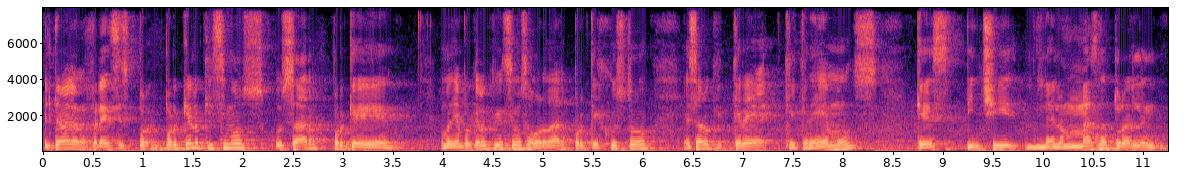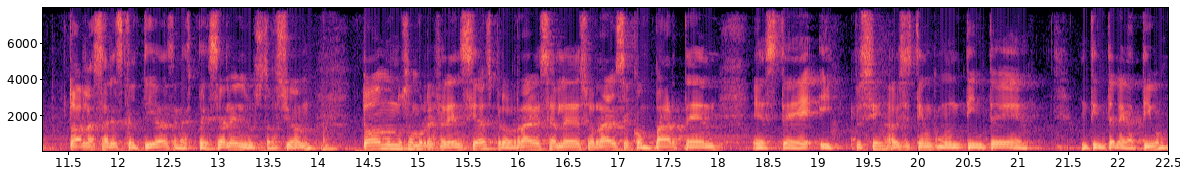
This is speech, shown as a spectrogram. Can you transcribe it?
el tema de las referencias. ¿Por, por qué lo quisimos usar? Porque. O más bien, ¿por qué lo quisimos abordar? Porque justo es algo que, cree, que creemos que es pinche de lo más natural en todas las áreas creativas, en especial en ilustración. Todo el mundo usamos referencias, pero rara vez se de eso, rara vez se comparten. Este, y pues sí, a veces tienen como un tinte, un tinte negativo.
